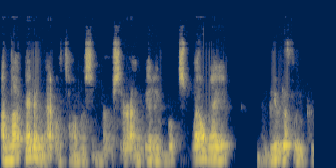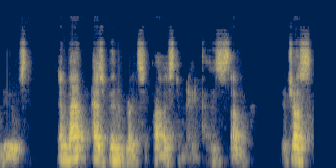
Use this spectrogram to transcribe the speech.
I'm not getting that with Thomas and Mercer. I'm getting books well made and beautifully produced. And that has been a great surprise to me because um, it just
